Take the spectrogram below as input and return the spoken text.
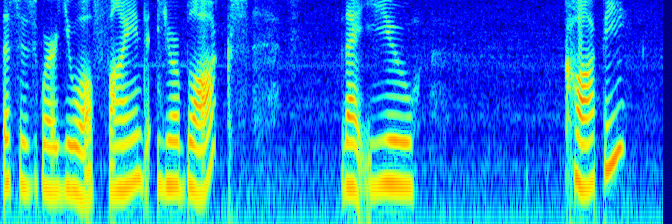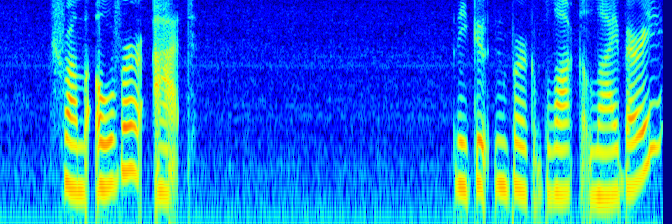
This is where you will find your blocks that you copy from over at the Gutenberg block library.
